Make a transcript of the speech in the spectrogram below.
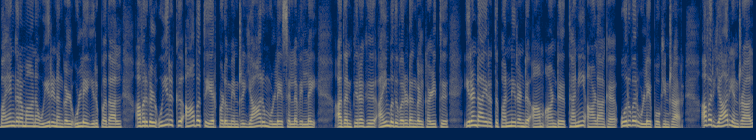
பயங்கரமான உயிரினங்கள் உள்ளே இருப்பதால் அவர்கள் உயிருக்கு ஆபத்து ஏற்படும் என்று யாரும் உள்ளே செல்லவில்லை. அதன் பிறகு ஐம்பது வருடங்கள் கழித்து இரண்டாயிரத்து பன்னிரண்டு ஆம் ஆண்டு தனி ஆளாக ஒருவர் உள்ளே போகின்றார். அவர் யார் என்றால்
